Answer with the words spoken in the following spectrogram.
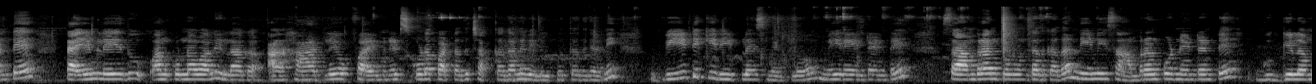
అంటే టైం లేదు అనుకున్న వాళ్ళు ఇలాగ హార్డ్లీ ఒక ఫైవ్ మినిట్స్ కూడా పట్టదు చక్కగానే వెలిగిపోతుంది కానీ వీటికి రీప్లేస్మెంట్లో మీరేంటంటే సాంబ్రాన్ పొడి ఉంటుంది కదా. నేను ఈ సాంబ్రాన్ పొడిని ఏంటంటే గుగ్గిలం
